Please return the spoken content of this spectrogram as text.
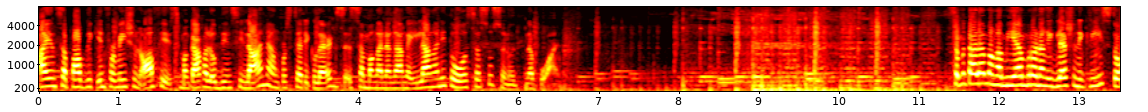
Ayon sa Public Information Office, magkakaloob din sila ng prosthetic legs sa mga nangangailangan nito sa susunod na buwan. Samantala, mga miyembro ng Iglesia ni Cristo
